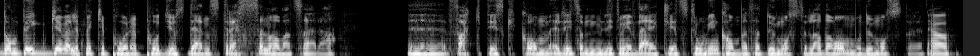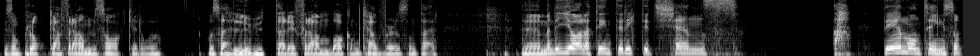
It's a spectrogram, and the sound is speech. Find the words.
de bygger väldigt mycket på det, på just den stressen av att så här, eh, faktisk, kom, liksom, lite mer verklighetstrogen combat. Att du måste ladda om och du måste Ja. liksom, plocka fram saker och, och så här, luta dig fram bakom cover och sånt där. Eh, men det gör att det inte riktigt känns... Ah, det är någonting som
